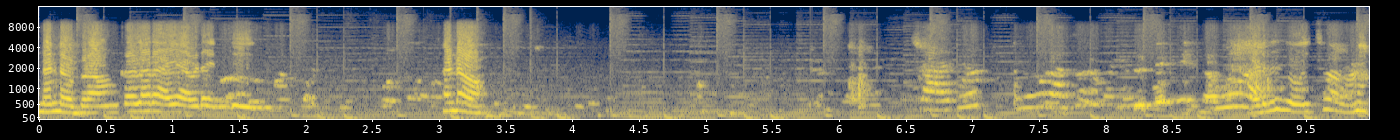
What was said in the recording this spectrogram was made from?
കണ്ടോ ബ്രൗൺ കളറായി അവിടെ എന്ത് ചെയ്യുന്നു? കണ്ടോ? അവിടുന്ന് ചോദിച്ചു വാങ്ങണം.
